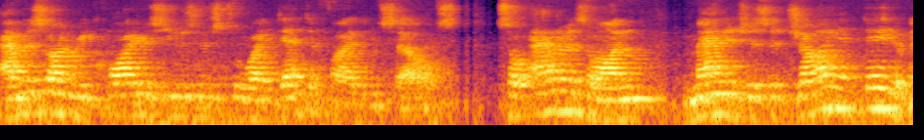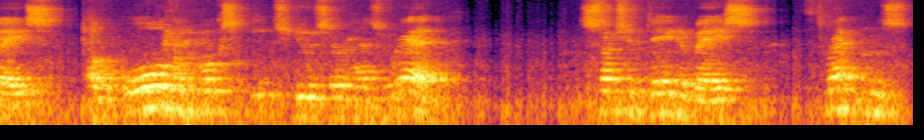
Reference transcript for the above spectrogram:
Amazon requires users to identify themselves, so Amazon manages a giant database of all the books each user has read. Such a database threatens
